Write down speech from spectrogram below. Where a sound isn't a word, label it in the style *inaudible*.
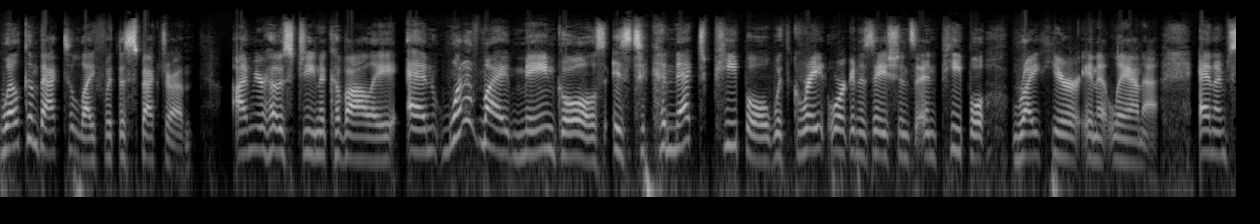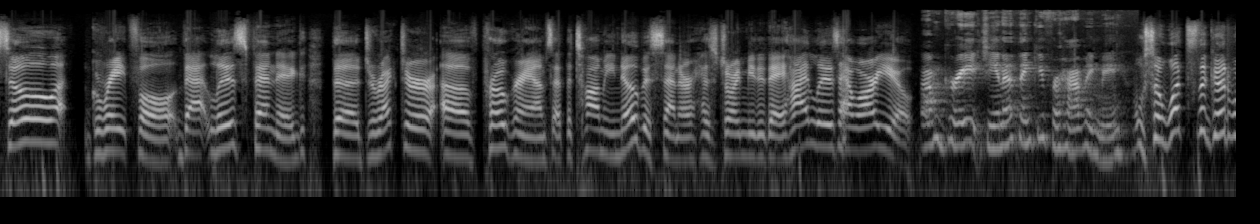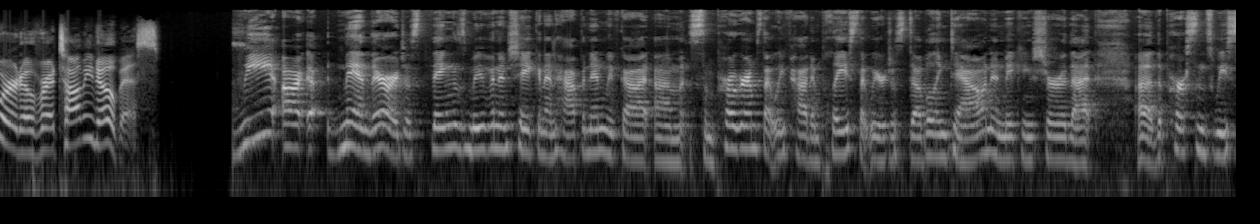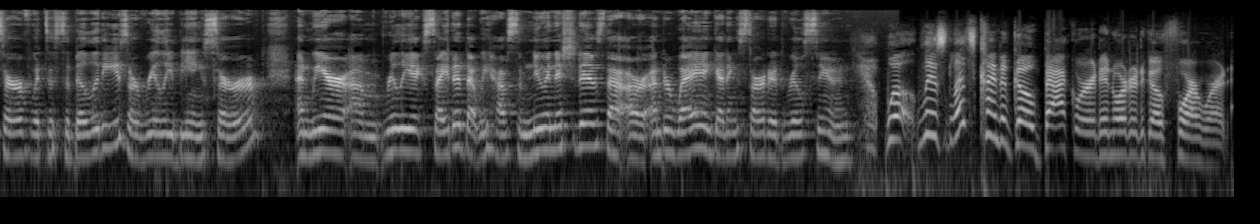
Welcome back to Life with the Spectrum. I'm your host, Gina Kavali, and one of my main goals is to connect people with great organizations and people right here in Atlanta. And I'm so grateful that Liz Pfennig, the director of programs at the Tommy Nobis Center, has joined me today. Hi, Liz. How are you? I'm great, Gina. Thank you for having me. So, what's the good word over at Tommy Nobis? We are, uh, man, there are just things moving and shaking and happening. We've got um, some programs that we've had in place that we are just doubling down and making sure that uh, the persons we serve with disabilities are really being served. And we are um, really excited that we have some new initiatives that are underway and getting started real soon. Well, Liz, let's kind of go backward in order to go forward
